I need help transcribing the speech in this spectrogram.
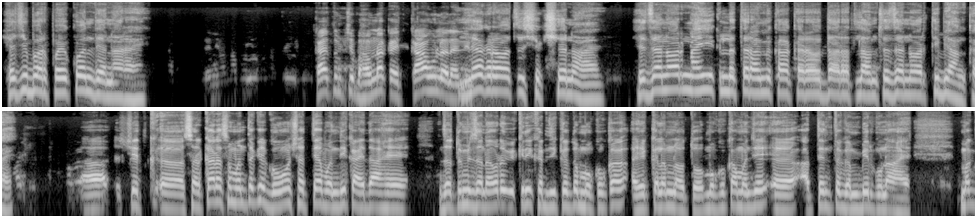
ह्याची भरपाई कोण देणार आहे? काय तुमची भावना काय? का उलाला लेकरावाचं शिक्षण आहे. हे जनावर नाही ऐकलं तर आम्ही का करावं? दारातलं आमचं जनावर ती बँक आहे. शेत अं, सरकार असं म्हणतं की गोवंश हत्या बंदी कायदा आहे. जर तुम्ही जनावर विक्री खरेदी करतो मोकोका हे कलम लावतो. मोकोका म्हणजे अत्यंत गंभीर गुन्हा आहे. मग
